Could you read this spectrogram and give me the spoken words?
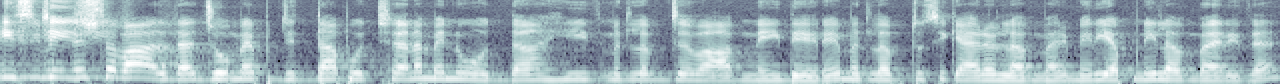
ਇਸ ਚੀਜ਼ ਸਵਾਲ ਦਾ ਜੋ ਮੈਂ ਜਿੱਦਾਂ ਪੁੱਛਿਆ ਨਾ ਮੈਨੂੰ ਉਦਾਂ ਹੀ ਮਤਲਬ ਜਵਾਬ ਨਹੀਂ ਦੇ ਰਹੇ। ਮਤਲਬ ਤੁਸੀਂ ਕਹਿ ਰਹੇ ਹੋ ਲਵ ਮੈਰਿਜ ਮੇਰੀ ਆਪਣੀ ਲਵ ਮੈਰਿਜ ਹੈ।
